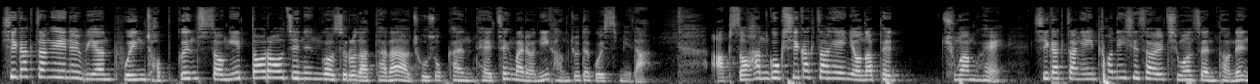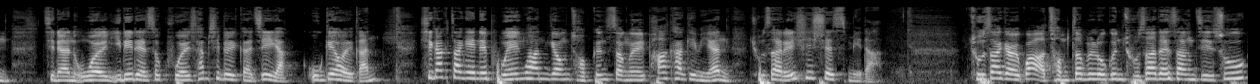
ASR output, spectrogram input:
시각장애인을 위한 보행 접근성이 떨어지는 것으로 나타나 조속한 대책 마련이 강조되고 있습니다. 앞서 한국시각장애인연합회 중앙회 시각장애인 편의시설 지원센터는 지난 5월 1일에서 9월 30일까지 약 5개월간 시각장애인의 보행 환경 접근성을 파악하기 위한 조사를 실시했습니다. 조사 결과 점자 블록은 조사 대상 지수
